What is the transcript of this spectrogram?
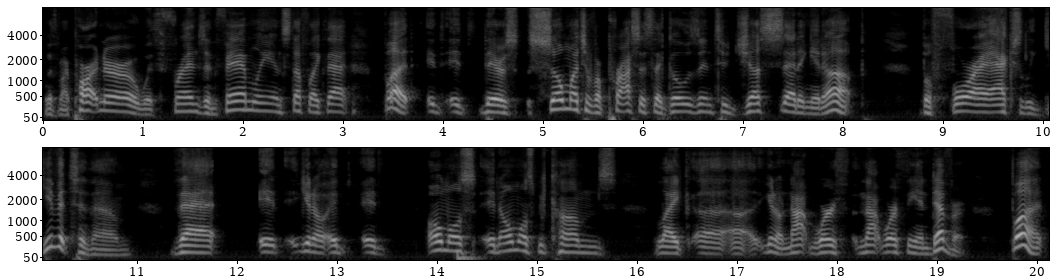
with my partner or with friends and family and stuff like that. But it, it there's so much of a process that goes into just setting it up before I actually give it to them that it, you know, it, it almost, it almost becomes like, uh, uh you know, not worth, not worth the endeavor. But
